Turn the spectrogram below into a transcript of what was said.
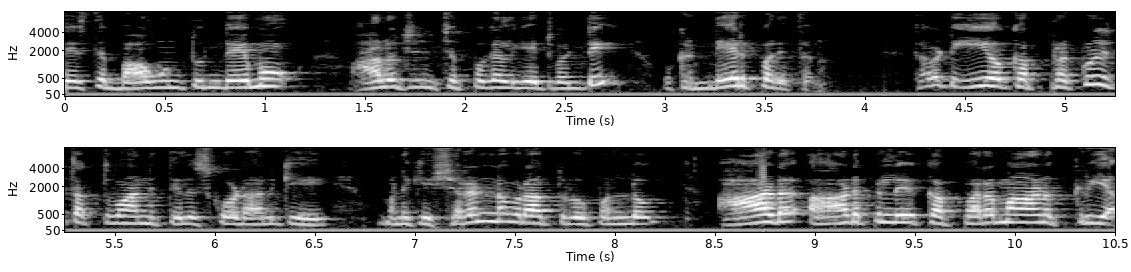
చేస్తే బాగుంటుందేమో ఆలోచన చెప్పగలిగేటువంటి ఒక నేర్పరితనం. కాబట్టి ఈ యొక్క ప్రకృతి తత్వాన్ని తెలుసుకోవడానికి మనకి శరణవరాత్రి రూపంలో ఆడ ఆడపిల్ల యొక్క పరమాణు క్రియ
